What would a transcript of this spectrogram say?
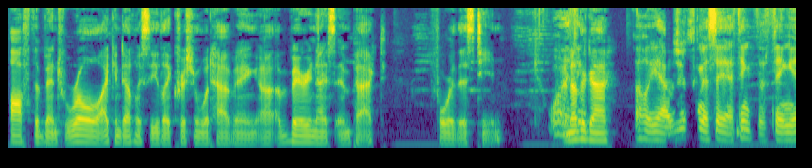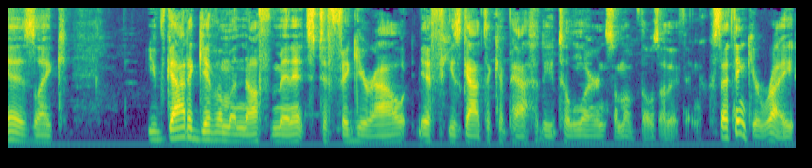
off the bench role, I can definitely see like Christian Wood having a, a very nice impact for this team. Well, Another think, guy. Oh yeah, I was just gonna say. I think the thing is like you've got to give him enough minutes to figure out if he's got the capacity to learn some of those other things. Because I think you're right.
